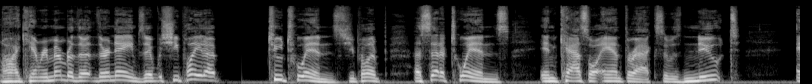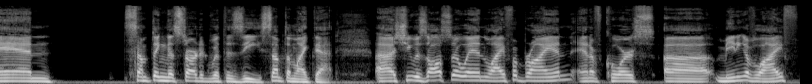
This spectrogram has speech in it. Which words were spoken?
oh, I can't remember the, their names. It, she played a, two twins. She played a set of twins in Castle Anthrax. It was Newt and something that started with a Z, something like that. Uh, she was also in Life of Brian and of course, uh, Meaning of Life.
